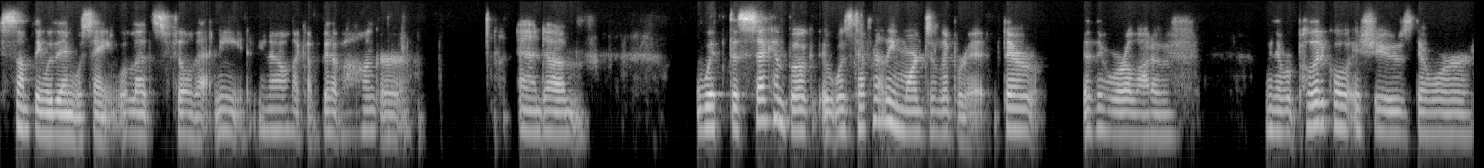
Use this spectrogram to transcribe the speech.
something within was saying, well, let's fill that need, you know, like a bit of a hunger. And um, with the second book, it was definitely more deliberate. There, there were a lot of, I mean, there were political issues, there were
